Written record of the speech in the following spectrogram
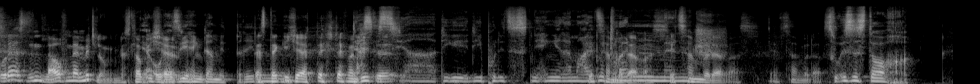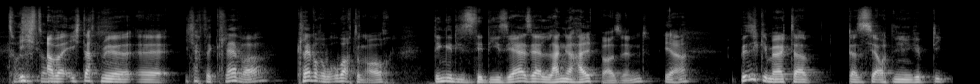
Oder es sind laufende Ermittlungen. Das glaube Ja, ich. oder ja. sie hängt damit drin. das denke ich ja, Stefan Das Dietl. ist ja, die, die Polizisten hängen ja da mal halt Jetzt mit haben wir drin. da was. Jetzt haben wir da was. Jetzt haben wir da was. So ist es doch. So ist Ich, doch. aber ich dachte mir, äh, ich dachte clever, clevere Beobachtung auch, Dinge, die, die sehr, sehr lange haltbar sind, ja. Bis ich gemerkt habe, dass es ja auch Dinge gibt, die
